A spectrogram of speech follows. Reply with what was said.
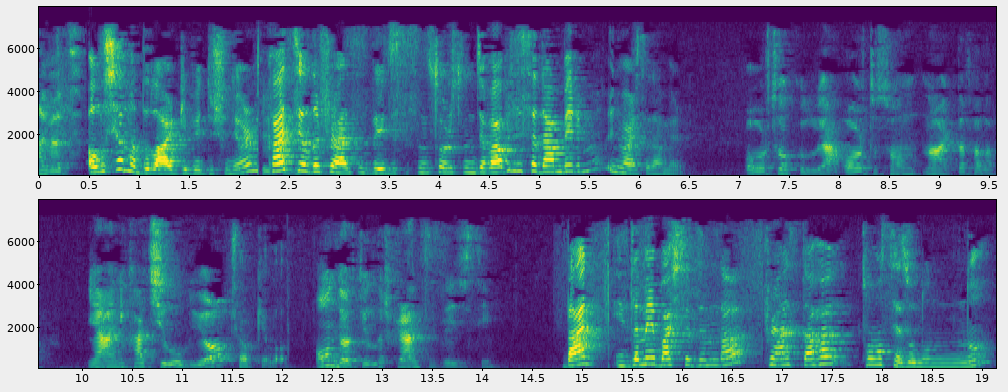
Evet. Alışamadılar gibi düşünüyorum. Kesinlikle. Kaç yıldır Fransız izleyicisinin sorusunun cevabı liseden beri mi, üniversiteden beri mi? Ortaokul ya. Orta sonlarda falan. Yani kaç yıl oluyor? Çok yıl oldu. 14 yıldır Friends izleyicisiyim. Ben izlemeye başladığımda Friends daha son sezonunu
